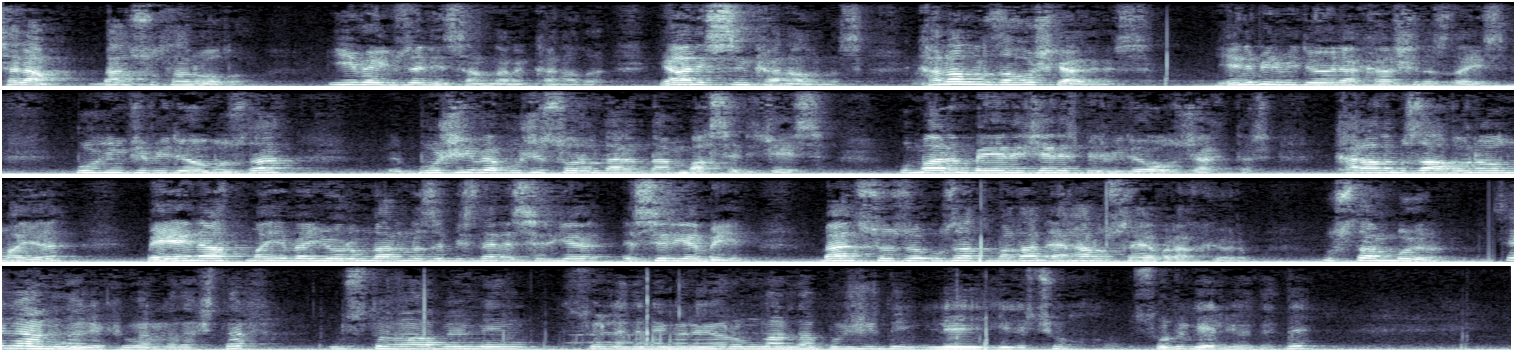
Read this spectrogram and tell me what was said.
Selam, ben Sultanoğlu. İyi ve güzel insanların kanalı. Yani sizin kanalınız. Kanalınıza hoş geldiniz. Yeni bir videoyla karşınızdayız. Bugünkü videomuzda e, buji ve buji sorunlarından bahsedeceğiz. Umarım beğeneceğiniz bir video olacaktır. Kanalımıza abone olmayı, beğeni atmayı ve yorumlarınızı bizden esirge, esirgemeyin. Ben sözü uzatmadan Erhan Usta'ya bırakıyorum. Ustam buyurun. Selamünaleyküm arkadaşlar. Mustafa abimin söylediğine göre yorumlarda buji ile ilgili çok soru geliyor dedi.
